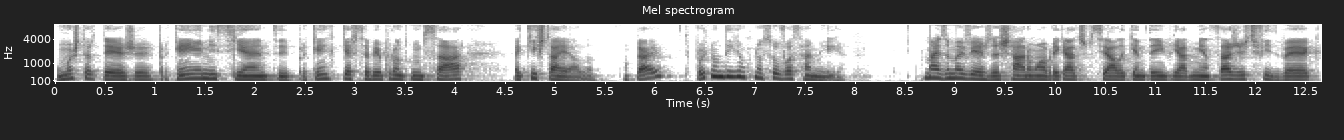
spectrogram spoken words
uma estratégia, para quem é iniciante, para quem quer saber por onde começar, aqui está ela, ok? Depois não digam que não sou vossa amiga. Mais uma vez, deixar um obrigado especial a quem me tem enviado mensagens de feedback.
